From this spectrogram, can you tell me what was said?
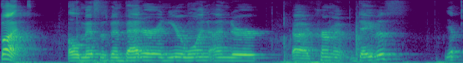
but Ole Miss has been better in year one under uh, Kermit Davis. Yep.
